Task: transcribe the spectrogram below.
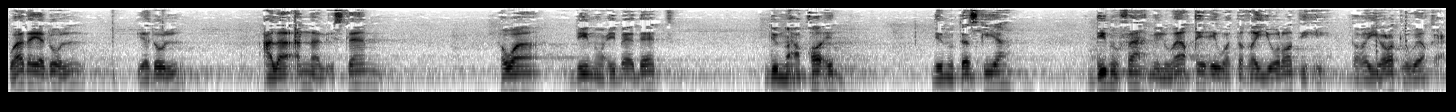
وهذا يدل يدل على أن الإسلام هو دين عبادات دين عقائد دين تزكية دين فهم الواقع وتغيراته. تغيرات الواقع.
